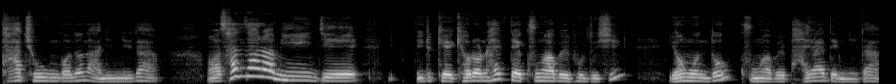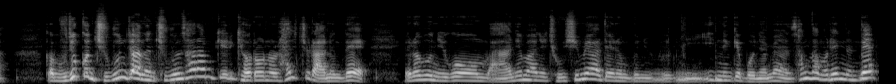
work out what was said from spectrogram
다 좋은 거는 아닙니다. 어, 산 사람이 이제 이렇게 결혼할 때 궁합을 보듯이 영혼도 궁합을 봐야 됩니다. 그러니까 무조건 죽은 자는 죽은 사람끼리 결혼을 할 줄 아는데 여러분 이거 많이 많이 조심해야 되는 분이 있는 게 뭐냐면 상담을 했는데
